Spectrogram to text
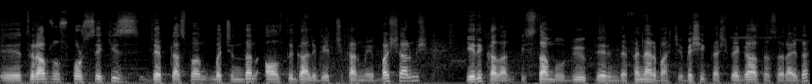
E, Trabzonspor 8 deplasman maçından 6 galibiyet çıkarmayı başarmış. Geri kalan İstanbul büyüklerinde Fenerbahçe, Beşiktaş ve Galatasaray'da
